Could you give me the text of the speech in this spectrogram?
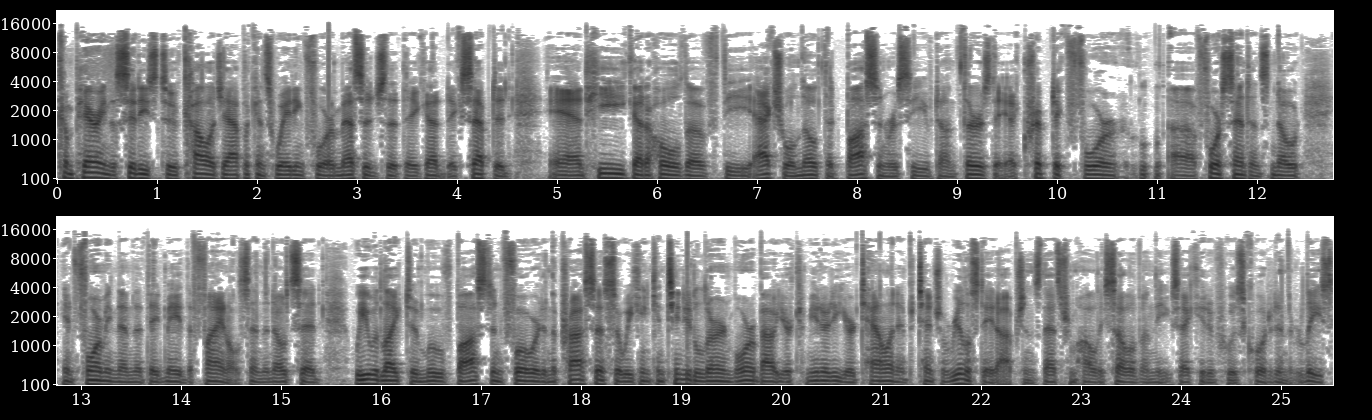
comparing the cities to college applicants waiting for a message that they got accepted. And he got a hold of the actual note that Boston received on Thursday, a cryptic four uh, four sentence note informing them that they'd made the finals. And the note said, "We would like to move Boston forward in the process so we can continue to learn more about your community, your talent, and potential real estate options." That's from Holly Sullivan, the executive who was quoted in the release.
